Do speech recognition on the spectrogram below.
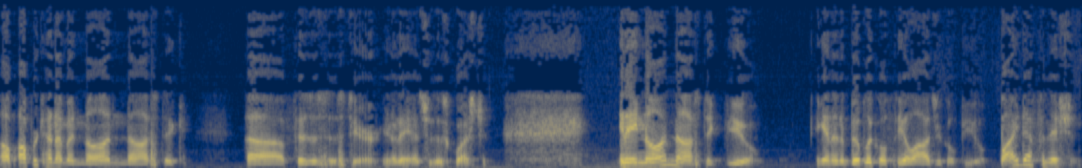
I'll, I'll pretend I'm a non-Gnostic uh, physicist here, you know, to answer this question. In a non-Gnostic view, again, in a biblical theological view, by definition,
